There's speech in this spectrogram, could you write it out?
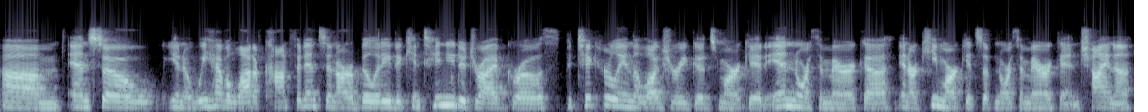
Um, and so, you know, we have a lot of confidence in our ability to continue to drive growth, particularly in the luxury goods market in North America, in our key markets of North America and China.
